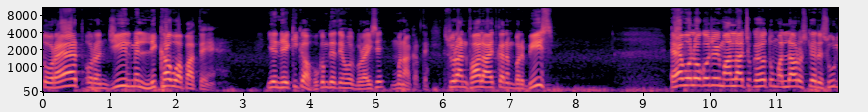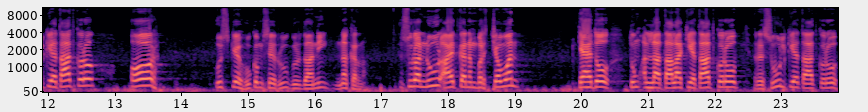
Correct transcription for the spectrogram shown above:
तोरैत और अंजील में लिखा हुआ पाते हैं, ये नेकी का हुक्म देते हैं और बुराई से मना करते हैं। सूरा अनफाल, आयत का नंबर बीस ए वो लोगों जो ईमान ला चुके हो, तुम अल्लाह और उसके रसूल की अतात करो और उसके हुक्म से रू गुरदानी न करना। सूरा नूर, आयत का नंबर चौवन कह दो, तुम अल्लाह ताला की अतात करो, रसूल की अतात करो,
